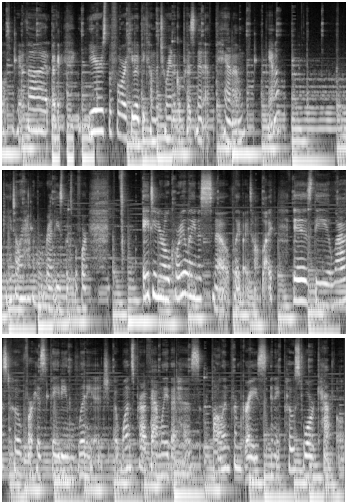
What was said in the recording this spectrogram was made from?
Lost my train of thought. Okay, years before he would become the tyrannical president of Panem. Panem? Can you tell I haven't read these books before? 18 year old Coriolanus Snow, played by Tom Blythe, is the last hope for his fading lineage, a once proud family that has fallen from grace in a post war capital.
